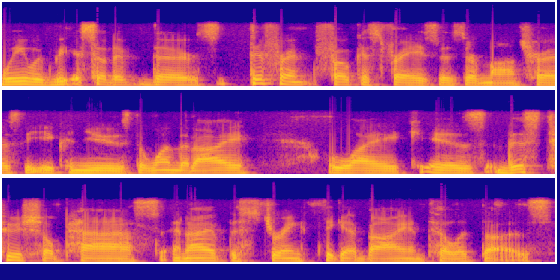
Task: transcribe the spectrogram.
we would be so the, there's different focus phrases or mantras that you can use. The one that I like is this too shall pass, and I have the strength to get by until it does.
